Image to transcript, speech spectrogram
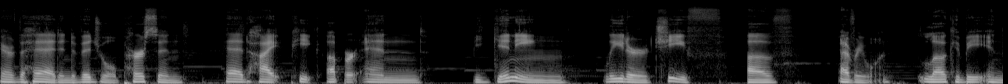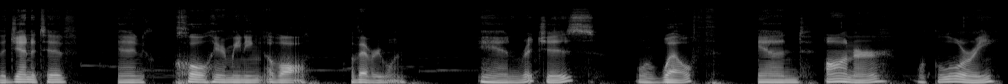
Hair of the head, individual, person, head, height, peak, upper end, beginning, leader, chief of everyone. La could be in the genitive, and chol here meaning of all, of everyone. And riches, or wealth, and honor, or glory,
